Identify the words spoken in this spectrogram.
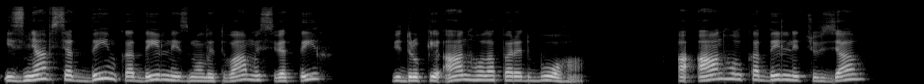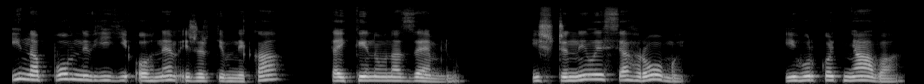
І знявся дим кадильний з молитвами святих від руки ангела перед Бога. А ангел кадильницю взяв і наповнив її огнем і жертівника та й кинув на землю. І щинилися громи, і гуркотнява,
